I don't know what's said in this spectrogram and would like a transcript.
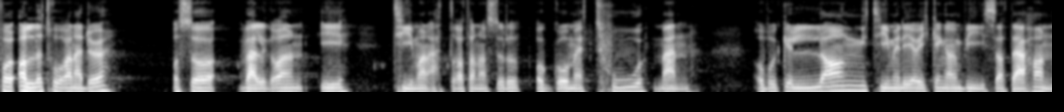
for alle tror han er død. Og så velger han i timene etter at han har stått opp, å gå med to menn. Og bruke lang tid med de og ikke engang vise at det er han.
